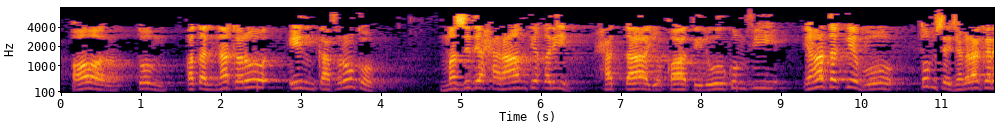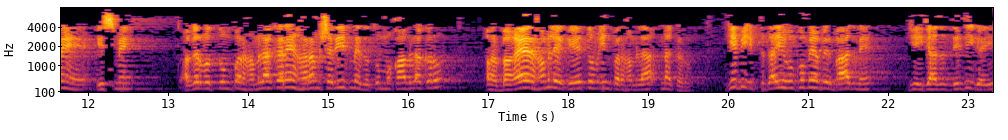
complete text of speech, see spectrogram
اور تم قتل نہ کرو ان کافروں کو۔ مسجد حرام کے قریب۔ حتیٰ یو قاتل فی، یہاں تک کہ وہ تم سے جھگڑا کریں اس میں۔ تو اگر وہ تم پر حملہ کریں حرم شریف میں تو تم مقابلہ کرو، اور بغیر حملے کے تم ان پر حملہ نہ کرو۔ یہ بھی ابتدائی حکم ہے، پھر بعد میں یہ اجازت دے دی گئی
